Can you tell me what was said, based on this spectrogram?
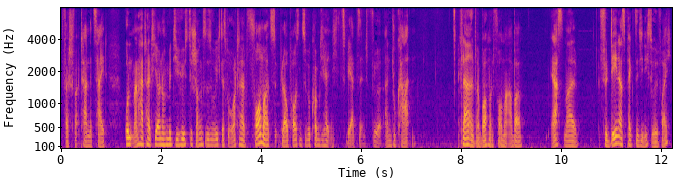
vertane Zeit. Und man hat halt hier auch noch mit die höchste Chance, so wie ich das beobachtet habe, Formats Blaupausen zu bekommen, die halt nichts wert sind für an Dukaten. Klar, irgendwann braucht man Former, aber erstmal für den Aspekt sind die nicht so hilfreich.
